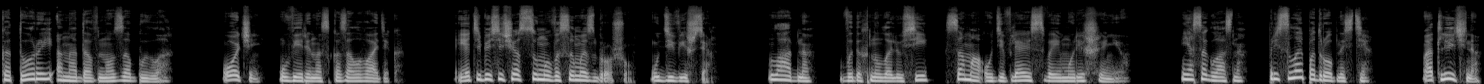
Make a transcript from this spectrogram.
который она давно забыла. «Очень», — уверенно сказал Вадик. «Я тебе сейчас сумму в СМС брошу. Удивишься». «Ладно», — выдохнула Люси, сама удивляясь своему решению. «Я согласна. Присылай подробности». «Отлично.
